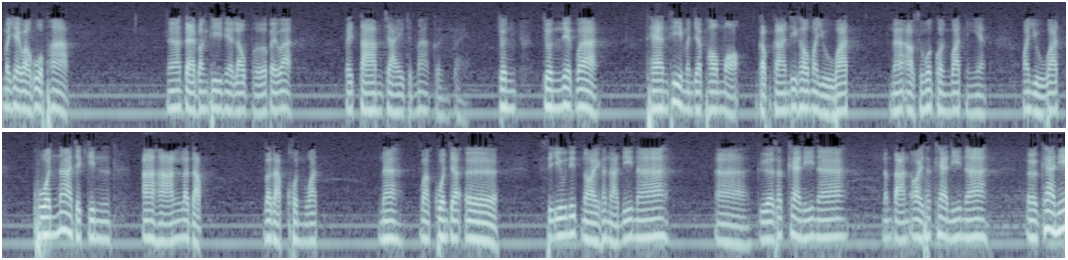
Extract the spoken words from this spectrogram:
ไม่ใช่ว่าหัวภาพ นะแต่บางทีเนี่ยเราเผลอไปว่าไปตามใจจนมากเกินไป จนจนเรียกว่าแทนที่มันจะพอเหมาะกับการที่เขามาอยู่วัดนะเอาสมมติคนวัดอย่างเงี้ยมาอยู่วัด ควรน่าจะกินอาหารระดับระดับคนวัดนะว่าควรจะเออซีอิ๊วนิดหน่อยขนาดนี้นะอ่าเกลือสักแค่นี้นะ น้ำตาลอ้อยสักแค่นี้นะเออแค่นี้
